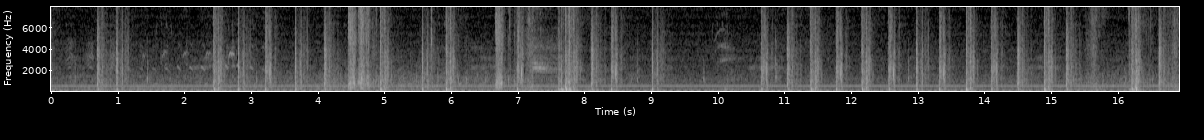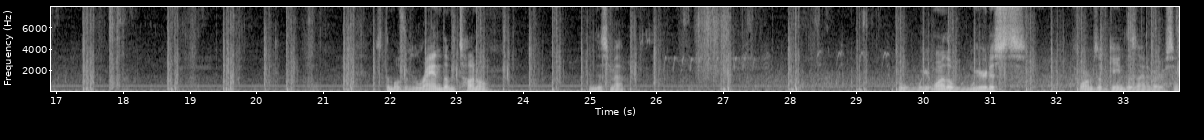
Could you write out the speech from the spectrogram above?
the most random tunnel in this map. Weird, one of the weirdest forms of game design I've ever seen.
